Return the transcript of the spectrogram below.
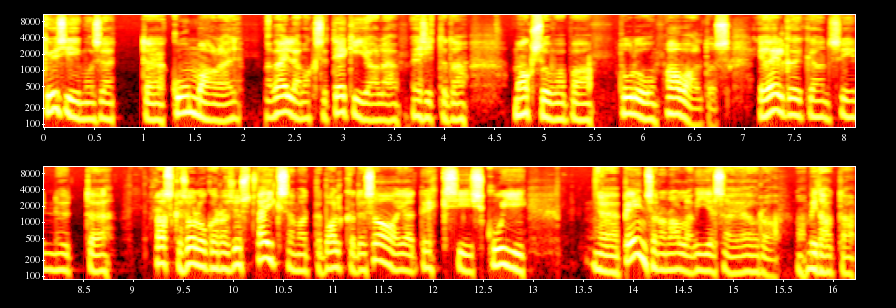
küsimus, et kummale väljamakse tegijale esitada maksuvaba tulu avaldus. Ja eelkõige on siin nüüd äh, raskes olukorras just väiksemate palkade saajad, ehk siis kui äh, pension on alla viiesaja euro, noh mida ta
